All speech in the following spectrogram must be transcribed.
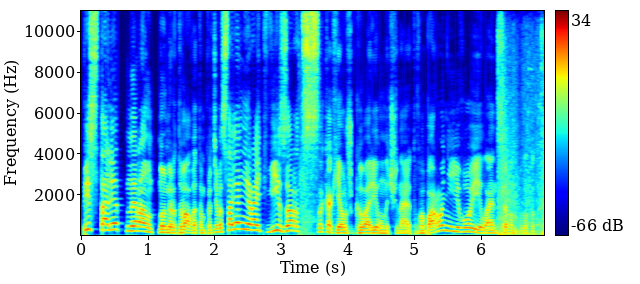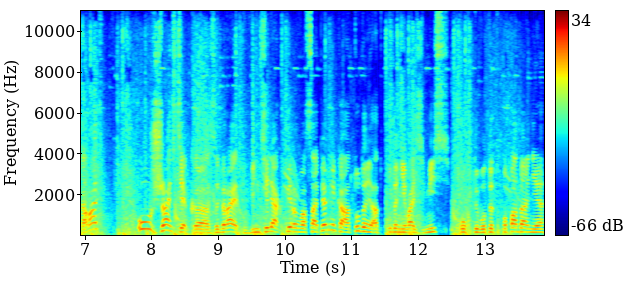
Пистолетный раунд номер два в этом противостоянии. Ripe Wizards, как я уже говорил, начинают в обороне его, и Lion 7 будут атаковать. Ужастик э, забирает в вентилях первого соперника, оттуда, откуда не возьмись. Ух ты, вот это попадание.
